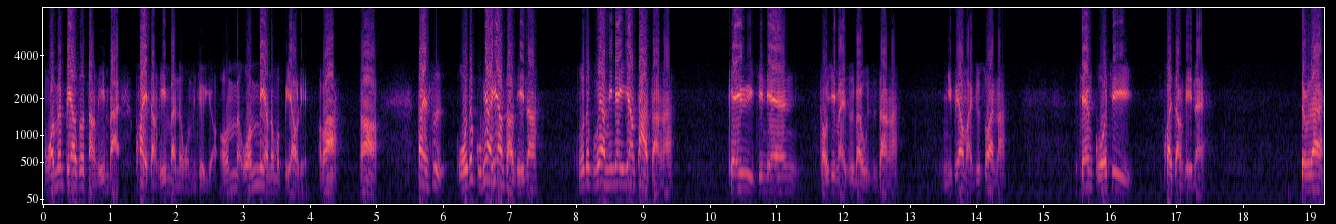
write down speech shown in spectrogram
我们不要说涨停板，快涨停板的我们就有，我们我们没有那么不要脸，好不好啊？但是我的股票一样涨停啊，我的股票明天一样大涨啊。天域今天投信买四百五十张啊，你不要买就算了。今天国际快涨停呢，对不对？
